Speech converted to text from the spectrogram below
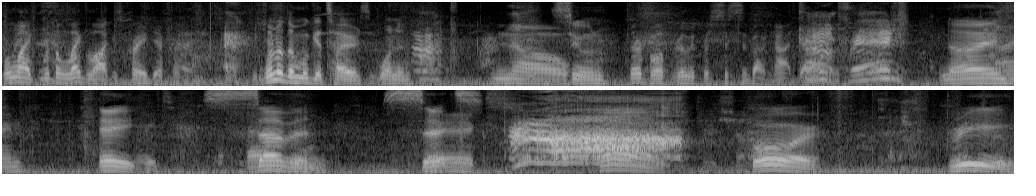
Well, like with the leg lock, it's pretty different. One of them will get tired. One and no, soon. they're both really persistent about not dying. Nine, Nine, eight, eight, seven, six, six, five, four, Really three,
